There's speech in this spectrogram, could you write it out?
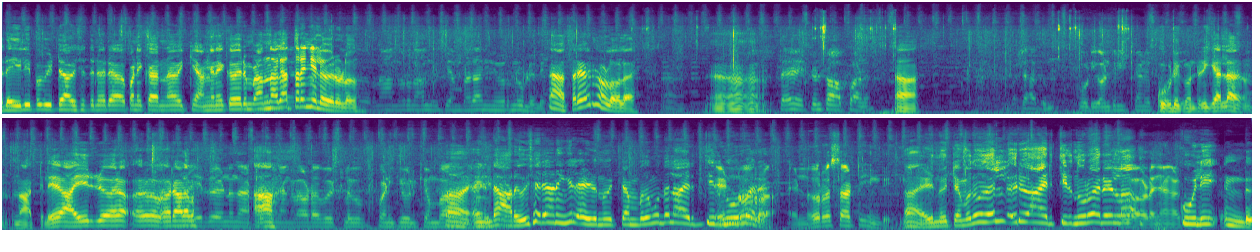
ഡെയിലി ഇപ്പൊ വീട്ടിൽ ആവശ്യത്തിന് ഒരു പണിക്കാരനെ വെക്കുക അങ്ങനെയൊക്കെ വരുമ്പോൾ എന്നാലും അത്ര തന്നെയല്ലേ വരുള്ളൂ? നാനൂറ് നാനൂറ്റി അമ്പത് അഞ്ഞൂറിന്റെ ഉള്ളിൽ. ആ അത്രേ വരുന്നുള്ളൂ അല്ലേ? ഏറ്റവും ടോപ്പാണ് ആ. പക്ഷെ അതും കൂടിക്കൊണ്ടിരിക്കുകയാണ് ഇപ്പൊ. കൂടിക്കൊണ്ടിരിക്കുക. അല്ല നാട്ടിൽ ആയിരം രൂപ ഒരാളെ ഞങ്ങളവിടെ വീട്ടിൽ പണിക്ക് വിളിക്കുമ്പോ എന്റെ അറിവ് ശരിയാണെങ്കിൽ എഴുന്നൂറ്റമ്പത് മുതൽ ആയിരത്തി ഇരുന്നൂറ് വരെ. എണ്ണൂറ് രൂപ സ്റ്റാർട്ട് ചെയ്യുന്നുണ്ട് ആ എഴുന്നൂറ്റമ്പത് മുതൽ ഒരു ആയിരത്തി ഇരുന്നൂറ് വരെയുള്ള കൂലി ഉണ്ട്.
